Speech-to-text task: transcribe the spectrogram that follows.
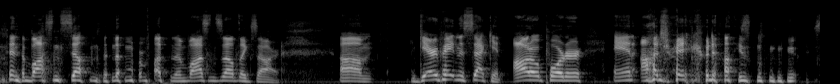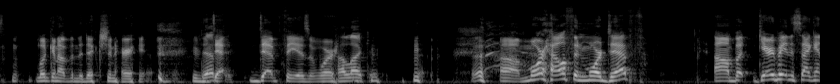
than the Boston Celtics than the Boston Celtics are. Um, Gary Payton II, Otto Porter, and Andre Iguodala. He's looking up in the dictionary. Depthy, De- depthy as it were. I like it. uh, more health and more depth. Um, but Gary Payton II,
